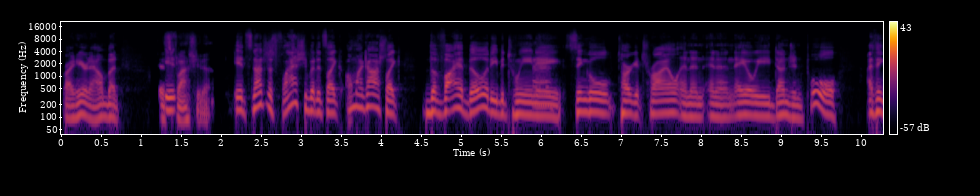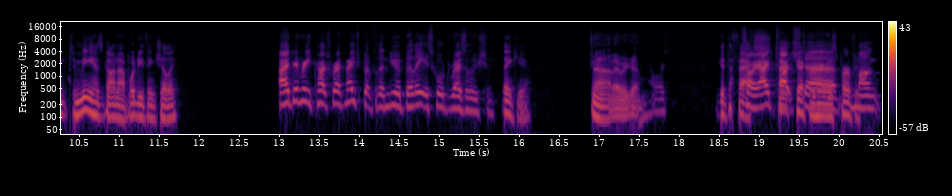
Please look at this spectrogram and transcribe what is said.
right here now, but It's It- flashy that. it's not just flashy, but it's like, oh my gosh, like the viability between a single target trial and an and an AOE dungeon pool, I think to me has gone up. What do you think, Chili? I didn't really touch Red Mage, but for the new ability, it's called Resolution. Thank you. Ah, there we go. Get the facts. Sorry, I touched checker here is uh, perfect. Monk,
